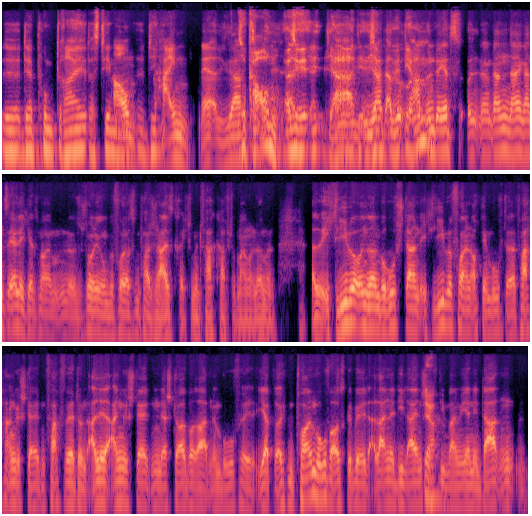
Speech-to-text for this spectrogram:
äh, der Punkt drei, das Thema. Kaum, äh, die, kein. Ne? Also, gesagt, so kaum. Also, ja, die, gesagt, also, die haben. Und jetzt, nein, ganz ehrlich, jetzt mal, Entschuldigung, bevor das einen falschen Hals kriegt, mit Fachkräftemangel. Also, ich liebe unseren Berufsstand. Ich liebe vor allem auch den Beruf der Fachangestellten, Fachwirte und alle Angestellten der steuerberatenden Berufe. Ihr habt euch einen tollen Beruf ausgewählt. Alleine die Leidenschaft, ja. die bei mir in den Daten,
